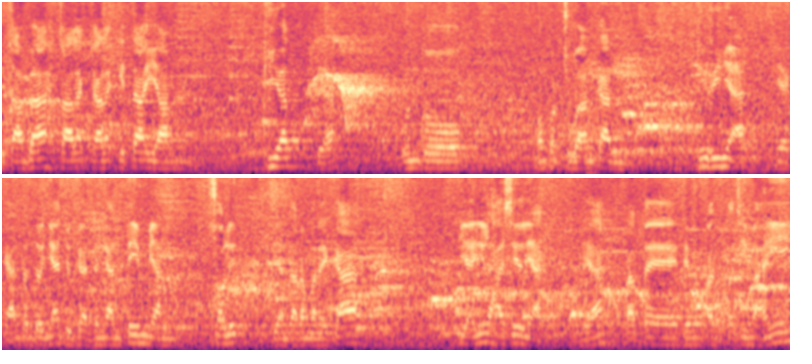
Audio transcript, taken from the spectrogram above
ditambah caleg-caleg kita yang giat ya untuk memperjuangkan dirinya, ya kan, tentunya juga dengan tim yang solid di antara mereka. Ya inilah hasilnya ya. Partai Demokrat Kota Cimahi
